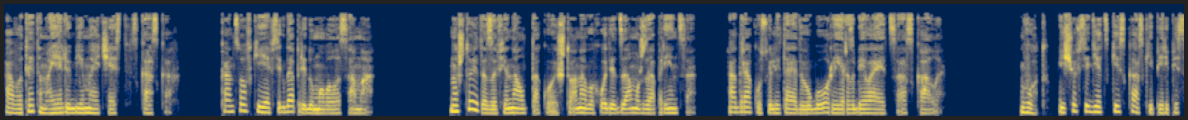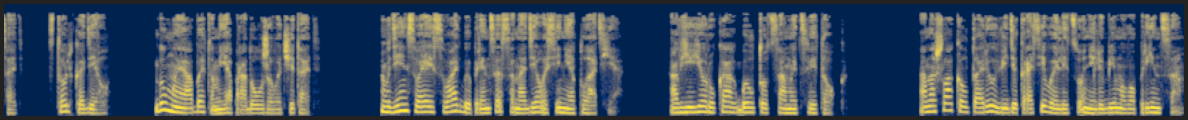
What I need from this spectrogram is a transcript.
А вот это моя любимая часть в сказках. Концовки я всегда придумывала сама. Но что это за финал такой, что она выходит замуж за принца, а Дракус улетает в горы и разбивается о скалы? Вот, еще все детские сказки переписать. Столько дел. Думая об этом, я продолжила читать. В день своей свадьбы принцесса надела синее платье, а в ее руках был тот самый цветок. Она шла к алтарю, видя красивое лицо нелюбимого принца,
